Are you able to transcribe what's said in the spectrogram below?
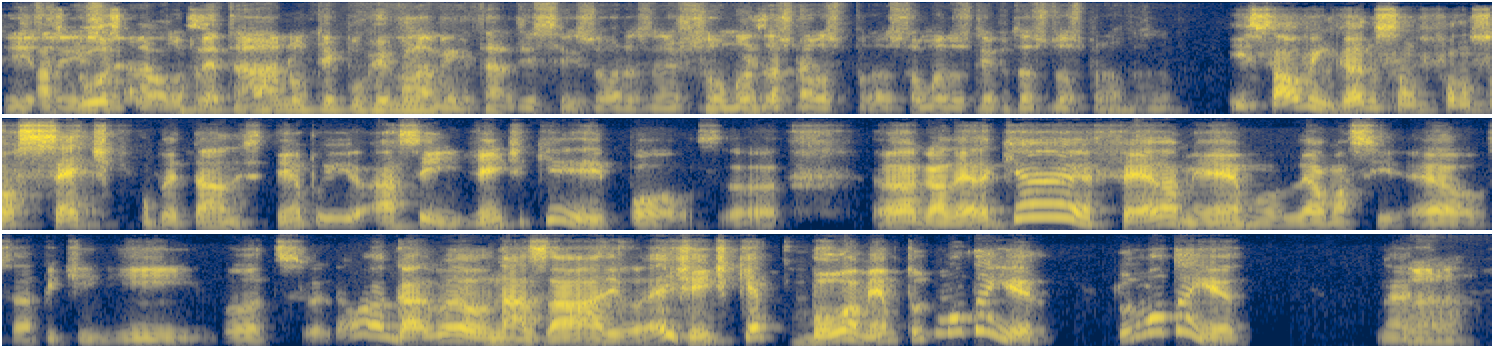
Isso, as isso, duas provas. completar no tempo regulamentar de seis horas, né? Somando Exatamente. as duas provas, somando os tempos das duas provas, né? E salvo engano, são, foram só sete que completaram nesse tempo, e assim, gente que, pô, a galera que é fera mesmo, Léo Maciel, Sara Pitinim, putz, o Nazário, é gente que é boa mesmo, tudo montanheiro, tudo montanheiro, né? É.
